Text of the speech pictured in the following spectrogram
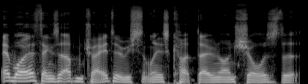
and one of the things that I've been trying to do recently is cut down on shows that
